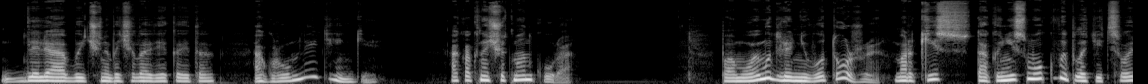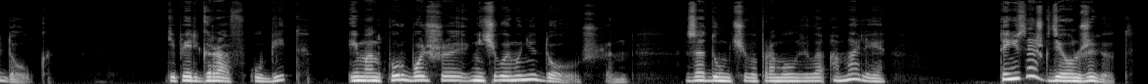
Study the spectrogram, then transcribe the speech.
Для обычного человека это огромные деньги. А как насчет Манкура? По-моему, для него тоже. Маркиз так и не смог выплатить свой долг. Теперь граф убит, и Манкур больше ничего ему не должен. Задумчиво промолвила Амалия. Ты не знаешь, где он живет?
